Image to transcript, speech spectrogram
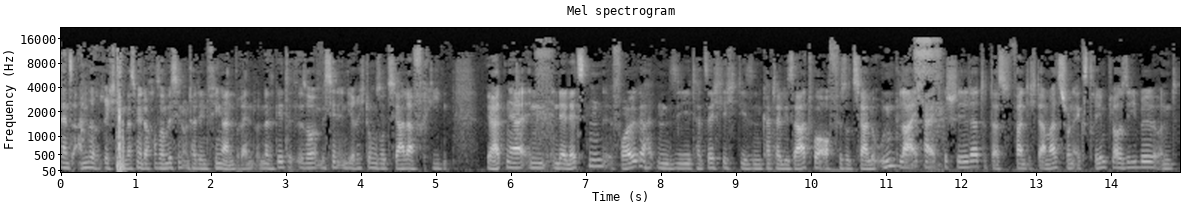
ganz andere Richtung, das mir doch so ein bisschen unter den Fingern brennt. Und das geht so ein bisschen in die Richtung sozialer Frieden. Wir hatten ja in, in der letzten Folge, hatten Sie tatsächlich diesen Katalysator auch für soziale Ungleichheit geschildert. Das fand ich damals schon extrem plausibel und,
